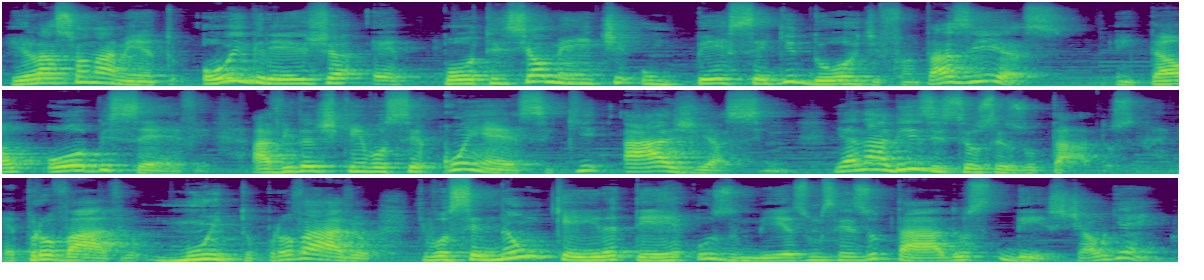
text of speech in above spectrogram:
relacionamento ou igreja é potencialmente um perseguidor de fantasias. Então, observe a vida de quem você conhece que age assim e analise seus resultados. É provável, muito provável, que você não queira ter os mesmos resultados deste alguém.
